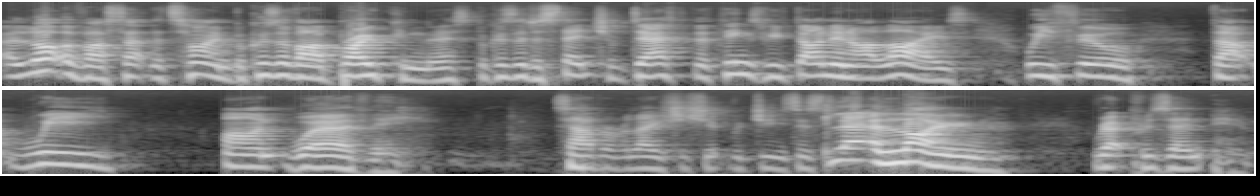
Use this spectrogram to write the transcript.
a lot of us at the time, because of our brokenness, because of the stench of death, the things we've done in our lives, we feel that we aren't worthy to have a relationship with Jesus, let alone represent him.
